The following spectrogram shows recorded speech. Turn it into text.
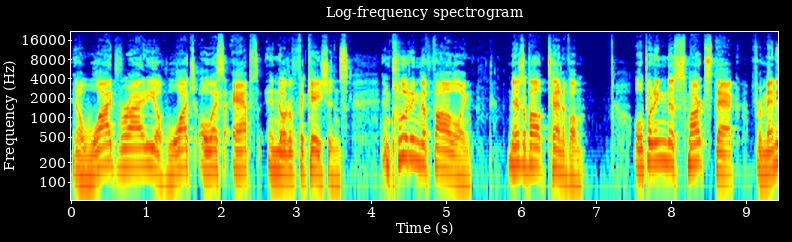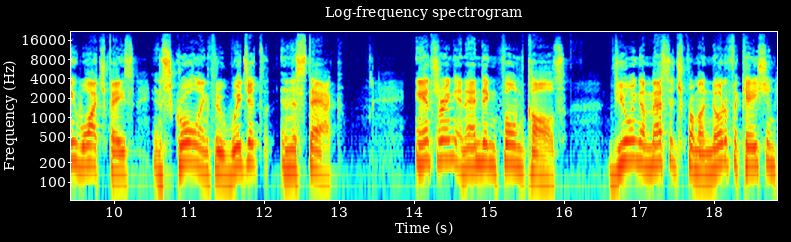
in a wide variety of Watch OS apps and notifications, including the following. There's about 10 of them opening the Smart Stack from any watch face and scrolling through widgets in the stack, answering and ending phone calls, viewing a message from a notification,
